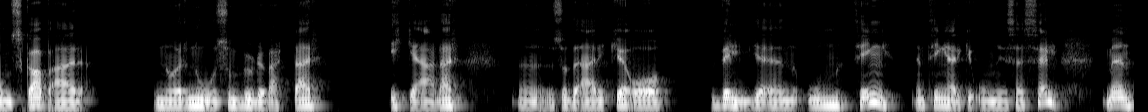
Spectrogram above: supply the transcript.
ondskap er når noe som burde vært der, ikke er der. Uh, så det er ikke å velge en ond ting. En ting er ikke ond i seg selv, men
